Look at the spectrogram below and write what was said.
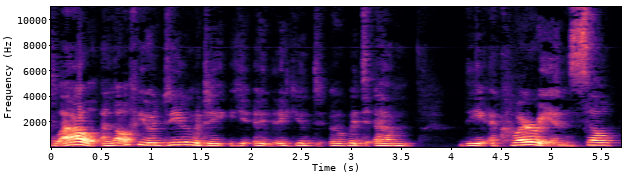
Wow, a lot of you are dealing with the, with um, the Aquarians. So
